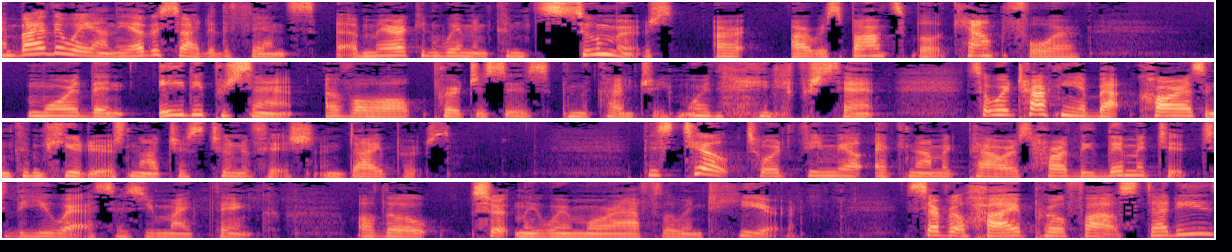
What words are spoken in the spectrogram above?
And by the way, on the other side of the fence, American women consumers are, are responsible, account for more than 80% of all purchases in the country, more than 80%. So we're talking about cars and computers, not just tuna fish and diapers. This tilt toward female economic power is hardly limited to the U.S., as you might think, although certainly we're more affluent here. Several high profile studies,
